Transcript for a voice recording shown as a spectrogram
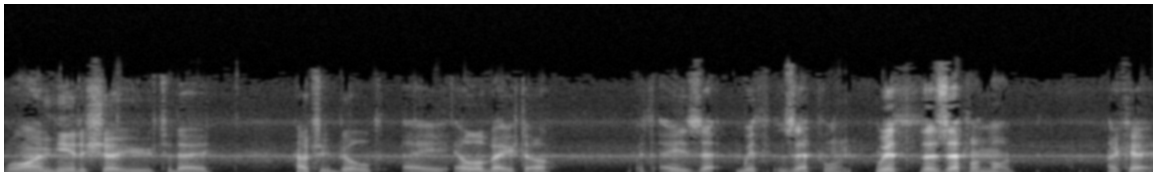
Well, I'm here to show you today how to build a elevator with a Ze with Zeppelin with the Zeppelin mod. Okay.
